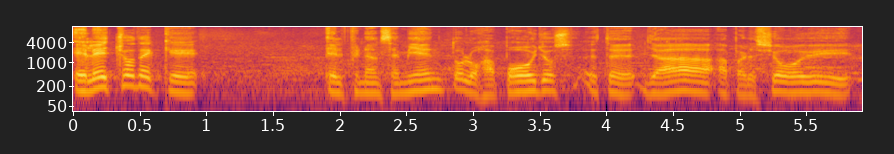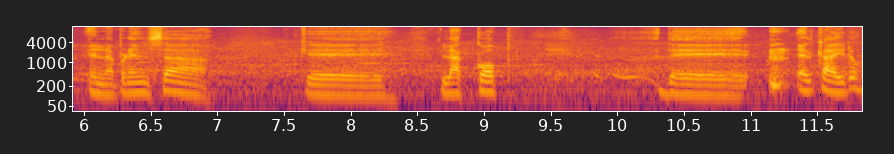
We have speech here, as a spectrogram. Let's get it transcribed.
el hecho de que el financiamiento, los apoyos, este, ya apareció hoy en la prensa que la COP de El Cairo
